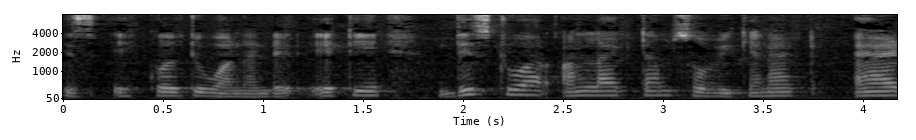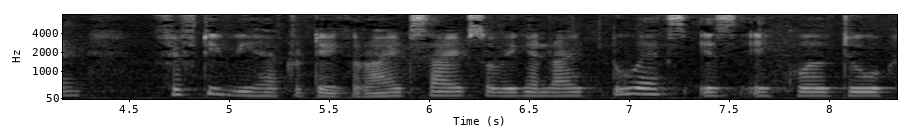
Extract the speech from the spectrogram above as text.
is equal to 180 these two are unlike terms so we cannot add 50 we have to take right side so we can write 2x is equal to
